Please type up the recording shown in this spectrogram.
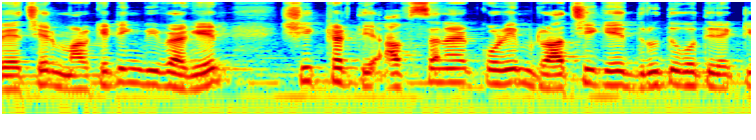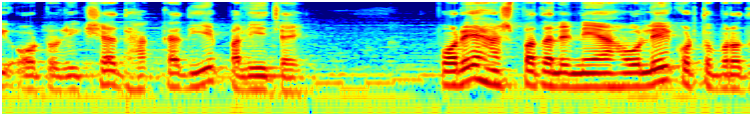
ব্যাচের মার্কেটিং বিভাগের শিক্ষার্থী আফসানা করিম রাঁচিকে দ্রুতগতির একটি অটোরিকশা ধাক্কা দিয়ে পালিয়ে যায়। পরে হাসপাতালে নেওয়া হলে কর্তব্যরত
